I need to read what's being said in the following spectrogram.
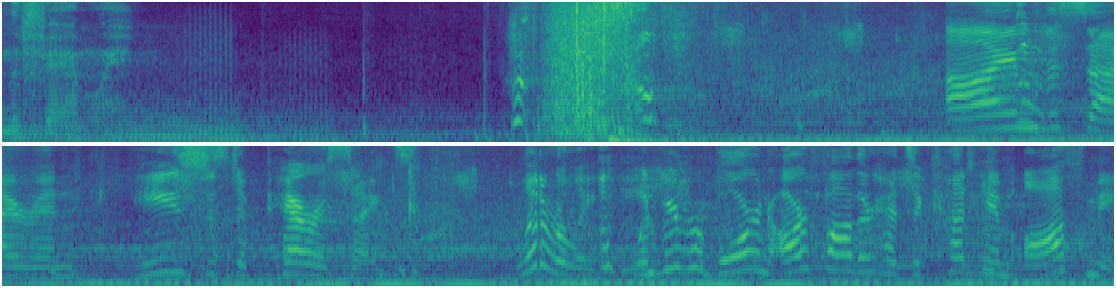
In the family. I'm the siren. He's just a parasite. Literally, when we were born, our father had to cut him off me.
